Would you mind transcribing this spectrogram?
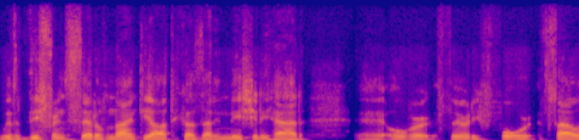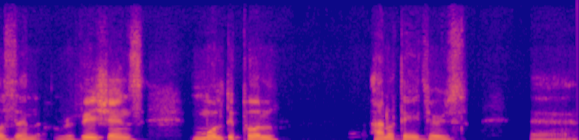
with a different set of 90 articles that initially had uh, over 34,000 revisions, multiple annotators, uh,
